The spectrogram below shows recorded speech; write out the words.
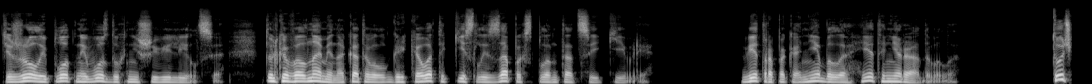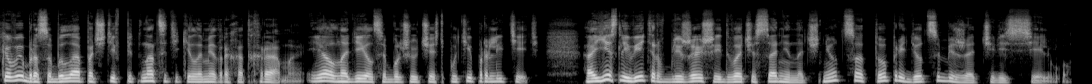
Тяжелый плотный воздух не шевелился, только волнами накатывал горьковато-кислый запах с плантации киври. Ветра пока не было, и это не радовало. Точка выброса была почти в 15 километрах от храма, и Ал надеялся большую часть пути пролететь, а если ветер в ближайшие два часа не начнется, то придется бежать через сельву.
